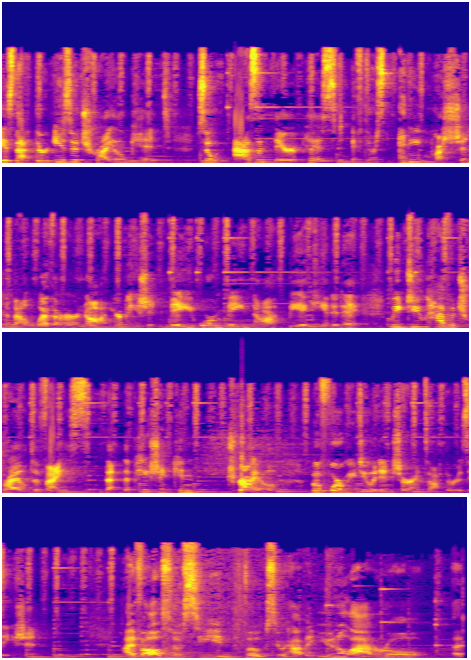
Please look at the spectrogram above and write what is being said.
is that there is a trial kit so as a therapist, if there's any question about whether or not your patient may or may not be a candidate, we do have a trial device that the patient can trial before we do an insurance authorization. I've also seen folks who have a unilateral uh,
